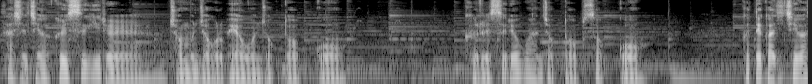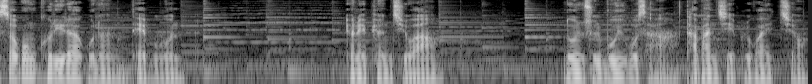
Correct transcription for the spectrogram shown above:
사실 제가 글쓰기를 전문적으로 배워본 적도 없고, 글을 쓰려고 한 적도 없었고, 그때까지 제가 써본 글이라고는 대부분 연애 편지와 논술 모의고사 답안지에 불과했죠.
